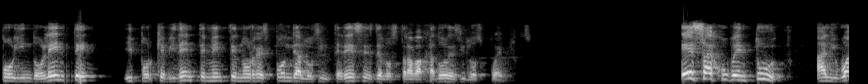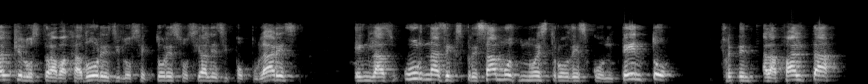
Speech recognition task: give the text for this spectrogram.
por indolente y porque evidentemente no responde a los intereses de los trabajadores y los pueblos. Esa juventud, al igual que los trabajadores y los sectores sociales y populares, en las urnas expresamos nuestro descontento frente a la falta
